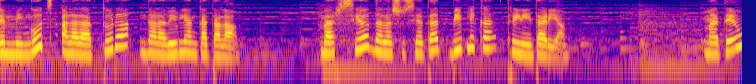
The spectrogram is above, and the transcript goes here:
Benvinguts a la lectura de la Bíblia en català. Versió de la Societat Bíblica Trinitària. Mateu,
